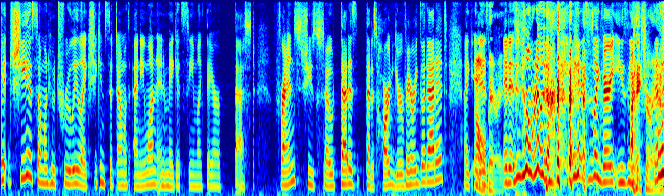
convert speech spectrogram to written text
it, she is someone who truly like she can sit down with anyone and make it seem like they are best friends she's so that is that is hard. You're very good at it. Like it Oh, is- Barry. it is no really though. It's just like very easy I hate your ass.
